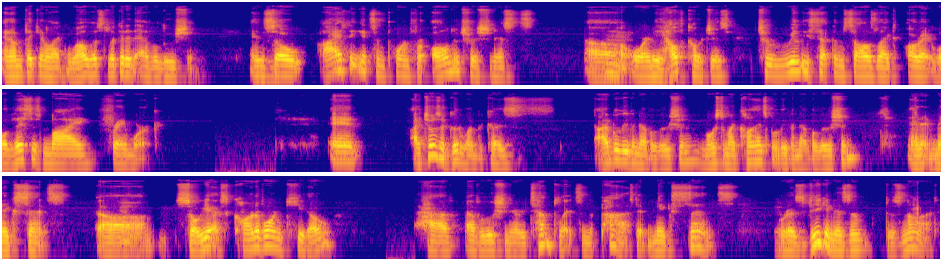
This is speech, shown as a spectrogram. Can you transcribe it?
And I'm thinking like, well, let's look at it evolution. And so I think it's important for all nutritionists uh, Hmm. or any health coaches to really set themselves like, all right, well, this is my framework. And I chose a good one because I believe in evolution. Most of my clients believe in evolution, and it makes sense. Um, So, yes, carnivore and keto have evolutionary templates in the past. It makes sense. Yeah. Whereas veganism does not.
